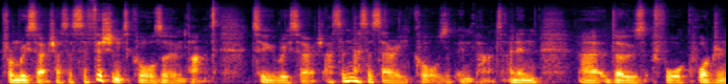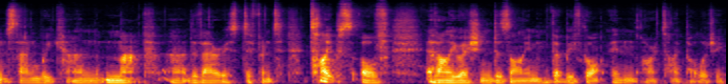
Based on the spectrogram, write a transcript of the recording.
from research as a sufficient cause of impact to research as a necessary cause of impact. And in uh, those four quadrants, then we can map the various different types of evaluation design that we've got in our typology.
